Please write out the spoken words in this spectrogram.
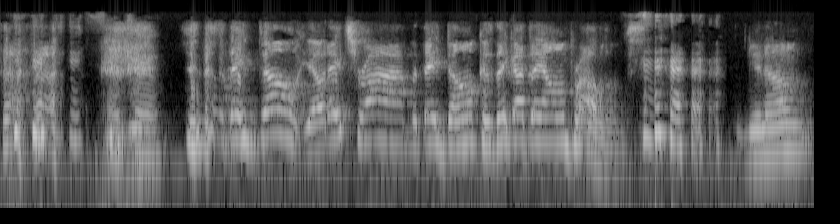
So true. You know, they don't, yo. They try, but they don't because they got their own problems. You know,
